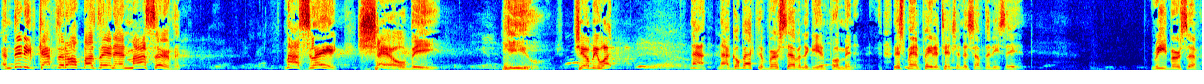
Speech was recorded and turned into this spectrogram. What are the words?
And then he caps it off by saying, And my servant, my slave, shall be healed. Shall be what? Now, now go back to verse 7 again for a minute. This man paid attention to something he said. Read verse 7.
